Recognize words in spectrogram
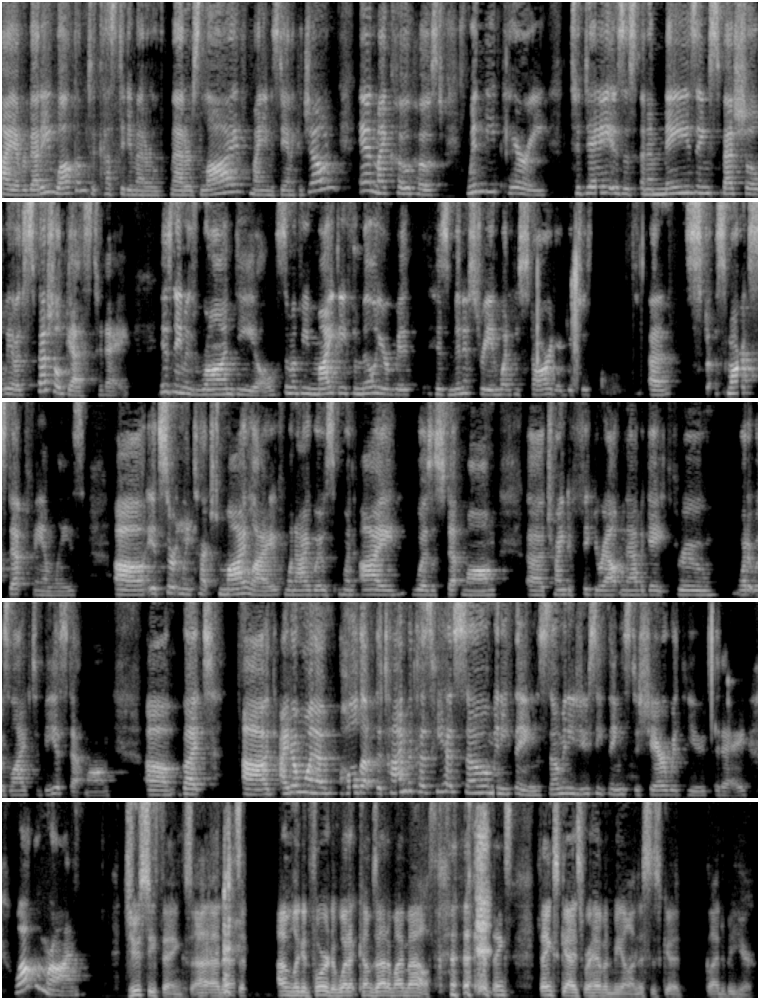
Hi, everybody. Welcome to Custody Matters Live. My name is Danica Joan and my co-host, Wendy Perry. Today is an amazing special, we have a special guest today. His name is Ron Deal. Some of you might be familiar with his ministry and what he started, which is uh, Smart Step Families. Uh, it certainly touched my life when I was when I was a stepmom, uh, trying to figure out and navigate through what it was like to be a stepmom. Uh, but uh, I don't want to hold up the time because he has so many things, so many juicy things to share with you today. Welcome, Ron. Juicy things. Uh, uh that's a, I'm looking forward to what it comes out of my mouth. thanks, thanks, guys, for having me on. This is good. Glad to be here.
